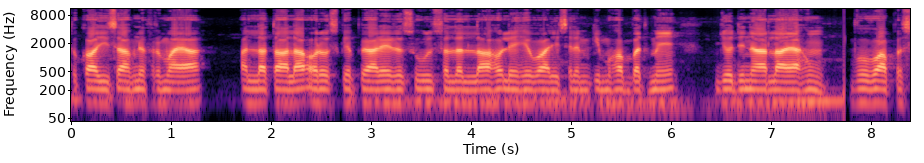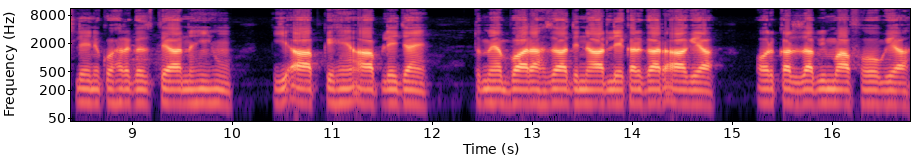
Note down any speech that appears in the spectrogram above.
तो काजी साहब ने फरमाया, अल्लाह ताला और उसके प्यारे रसूल सल्लल्लाहु अलैहि वसल्लम की मोहब्बत में जो दिनार लाया हूँ, वो वापस लेने को हरगज़ तैयार नहीं हूँ। ये आपके हैं, आप ले जाएँ। तो मैं बारह हज़ार दिनार लेकर घर आ गया। और कर्जा भी माफ़ हो गया।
